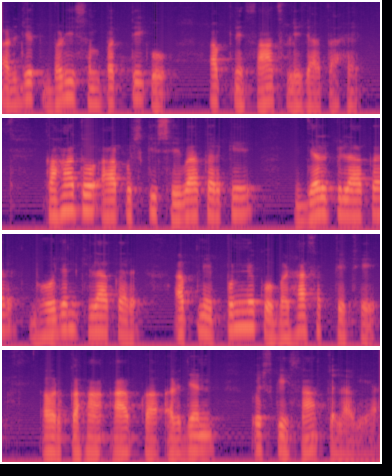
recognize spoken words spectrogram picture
अर्जित बड़ी संपत्ति को अपने साथ ले जाता है। कहाँ तो आप उसकी सेवा करके जल पिलाकर, भोजन खिलाकर अपने पुण्य को बढ़ा सकते थे और कहाँ आपका अर्जन उसके साथ चला गया।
